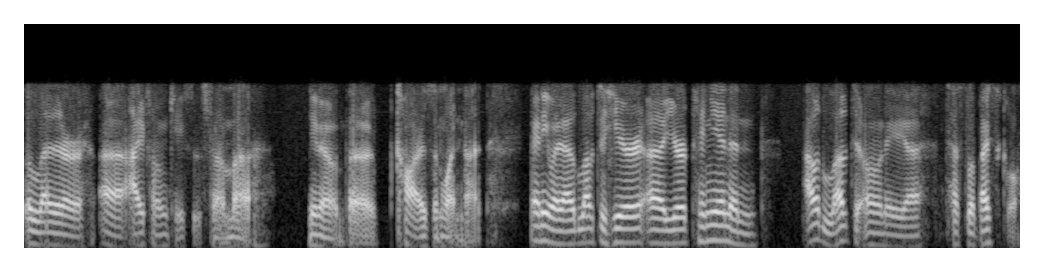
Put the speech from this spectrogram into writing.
the leather uh, iPhone cases from uh, you know the cars and whatnot. Anyway, I'd love to hear uh, your opinion, and I would love to own a uh, Tesla bicycle,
